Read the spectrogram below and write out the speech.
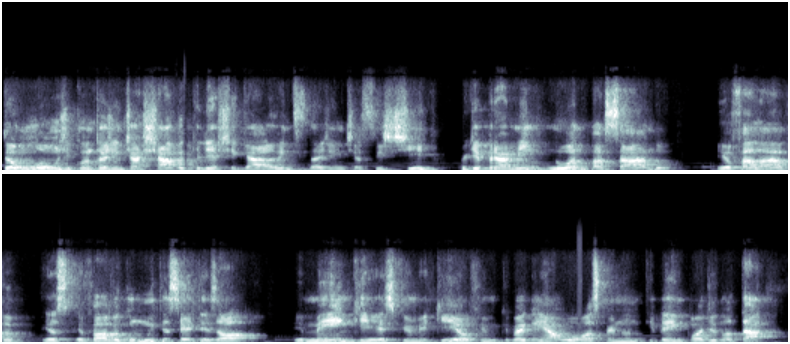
tão longe quanto a gente achava que ele ia chegar antes da gente assistir, porque para mim, no ano passado, eu falava, eu, eu falava com muita certeza, ó, Mank, esse filme aqui, é o filme que vai ganhar o Oscar no ano que vem, pode anotar.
